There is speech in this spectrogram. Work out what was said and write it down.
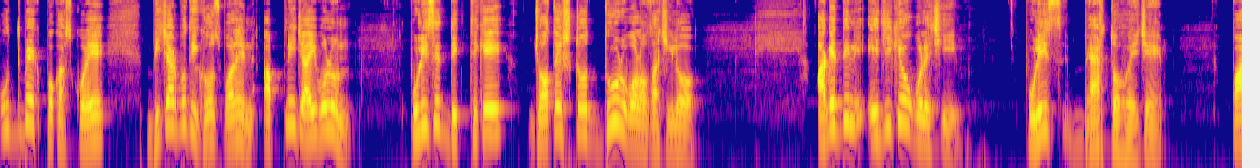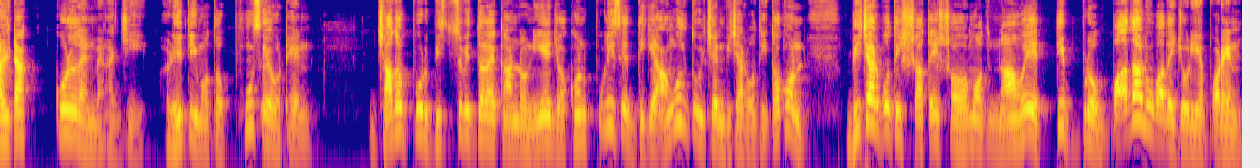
উদ্বেগ প্রকাশ করে বিচারপতি ঘোষ বলেন, আপনি যাই বলুন, পুলিশের দিক থেকে যথেষ্ট দুর্বলতা ছিল। আগের দিন এজিকেও বলেছি, পুলিশ ব্যর্থ হয়েছে। পাল্টা কল্যাণ ব্যানার্জি রীতিমতো ফুঁসে ওঠেন। যাদবপুর বিশ্ববিদ্যালয় কাণ্ড নিয়ে যখন পুলিশের দিকে আঙুল তুলছেন বিচারপতি, তখন বিচারপতির সাথে সহমত না হয়ে তীব্র বাদানুবাদে জড়িয়ে পড়েন।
